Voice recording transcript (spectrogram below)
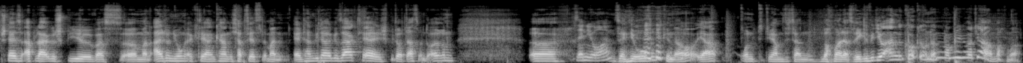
Schnelles Ablagespiel, was äh, man alt und jung erklären kann. Ich habe es jetzt meinen Eltern wieder gesagt, hey, ich spiele doch das und euren äh, Senioren. Senioren, genau, ja. Und die haben sich dann nochmal das Regelvideo angeguckt und dann haben die gesagt, ja, machen wir.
